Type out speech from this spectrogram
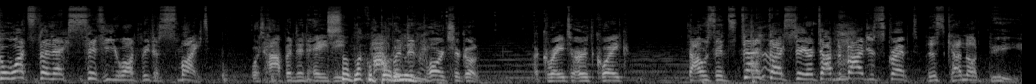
So what's the next city you want me to smite? What happened in Haiti Să-mi happened in. Portugal. A great earthquake. Thousands dead thanks to your damned manuscript. This cannot be.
